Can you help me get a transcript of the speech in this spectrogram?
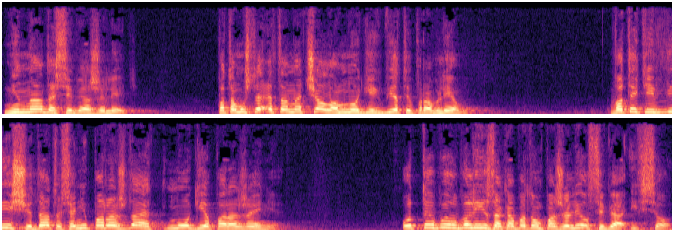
Не надо себя жалеть. Потому что это начало многих бед и проблем. Вот эти вещи, да, то есть они порождают многие поражения. Вот ты был близок, а потом пожалел себя, и все.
